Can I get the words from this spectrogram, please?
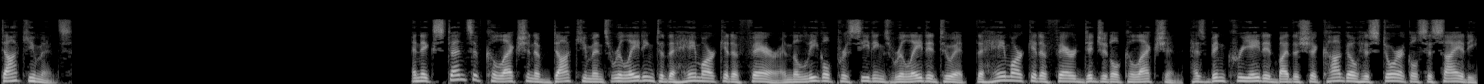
Documents An extensive collection of documents relating to the Haymarket Affair and the legal proceedings related to it, the Haymarket Affair Digital Collection, has been created by the Chicago Historical Society.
